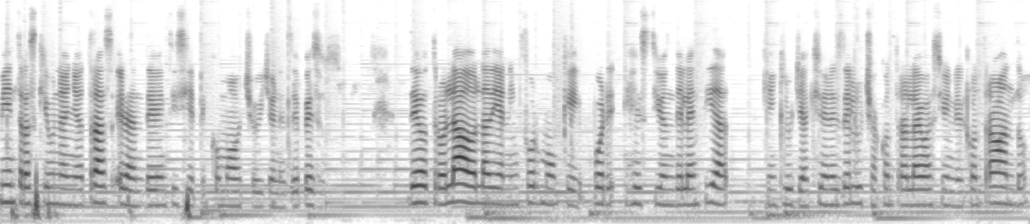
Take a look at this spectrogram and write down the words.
mientras que un año atrás eran de 27,8 billones de pesos. De otro lado, la DIAN informó que, por gestión de la entidad, que incluye acciones de lucha contra la evasión y el contrabando,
